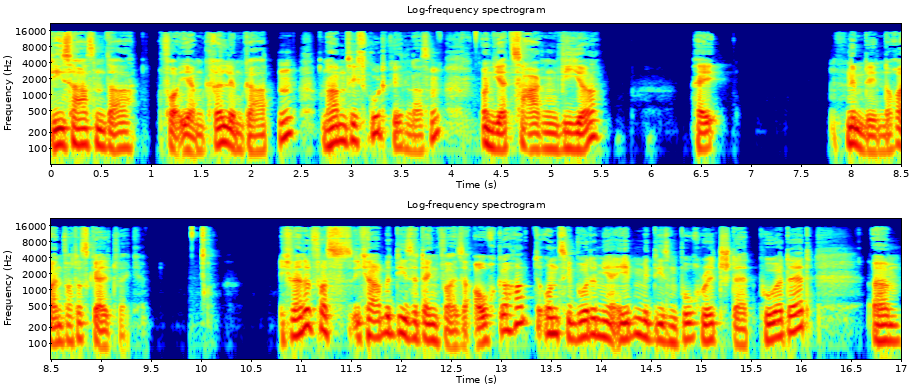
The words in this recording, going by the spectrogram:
die saßen da vor ihrem Grill im Garten und haben sich's gut gehen lassen. Und jetzt sagen wir, hey, nimm denen doch einfach das Geld weg. Ich werde fast, ich habe diese Denkweise auch gehabt und sie wurde mir eben mit diesem Buch Rich Dad Poor Dad ähm,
